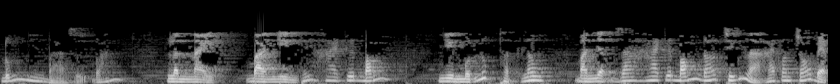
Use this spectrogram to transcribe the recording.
Đúng như bà dự đoán, Lần này bà nhìn thấy hai cái bóng. Nhìn một lúc thật lâu, Bà nhận ra hai cái bóng đó chính là hai con chó bẹt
